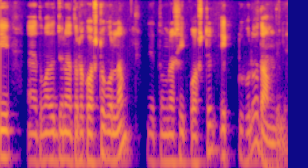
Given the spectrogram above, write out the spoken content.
যে তোমাদের জন্য এতটা কষ্ট করলাম, যে তোমরা সেই কষ্টের একটু হলেও দাম দিলে।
